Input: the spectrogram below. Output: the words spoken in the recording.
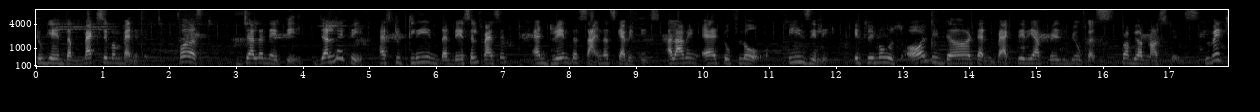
to gain the maximum benefit. First, Jalaneti. Jalaneti has to clean the nasal passage and drain the sinus cavities, allowing air to flow easily. It removes all the dirt and bacteria filled mucus from your nostrils, which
